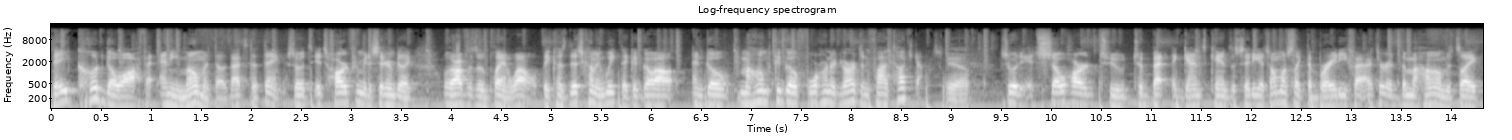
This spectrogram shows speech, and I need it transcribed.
they could go off at any moment, though. That's the thing. So it's, it's hard for me to sit here and be like, well, their offense is playing well because this coming week they could go out and go. Mahomes could go 400 yards and five touchdowns. Yeah. So it, it's so hard to to bet against Kansas City. It's almost like the Brady factor. The Mahomes. It's like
